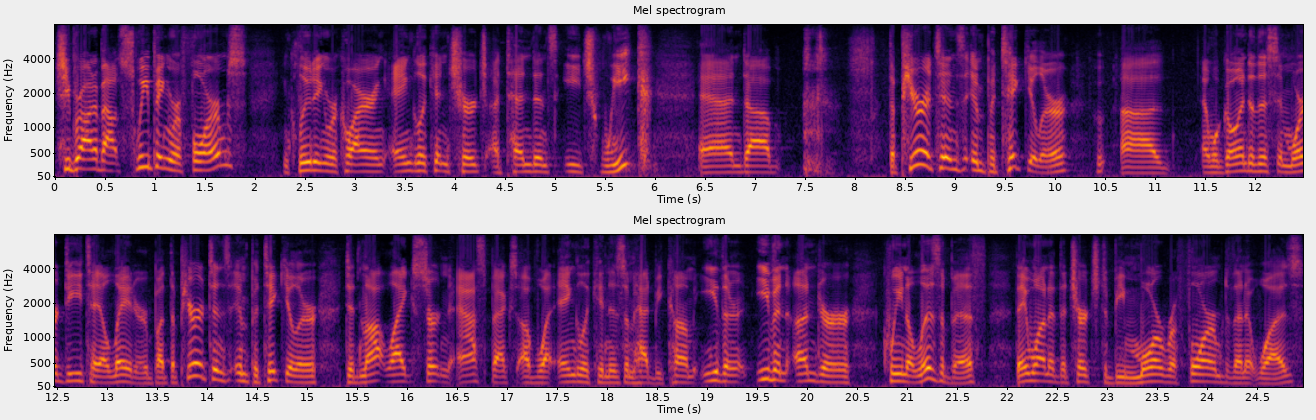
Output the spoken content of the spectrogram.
She brought about sweeping reforms, including requiring Anglican church attendance each week. And uh, the Puritans, in particular, uh, and we'll go into this in more detail later, but the Puritans in particular did not like certain aspects of what Anglicanism had become, either even under Queen Elizabeth. They wanted the church to be more reformed than it was.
